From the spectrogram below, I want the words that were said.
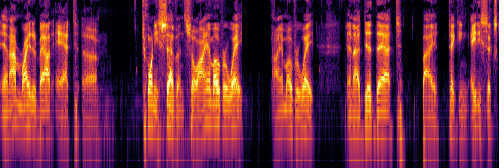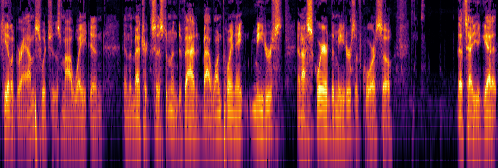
and I'm right about at uh, 27. So I am overweight. I am overweight, and I did that by taking 86 kilograms, which is my weight in in the metric system and divided by 1.8 meters. And I squared the meters, of course. So that's how you get it.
